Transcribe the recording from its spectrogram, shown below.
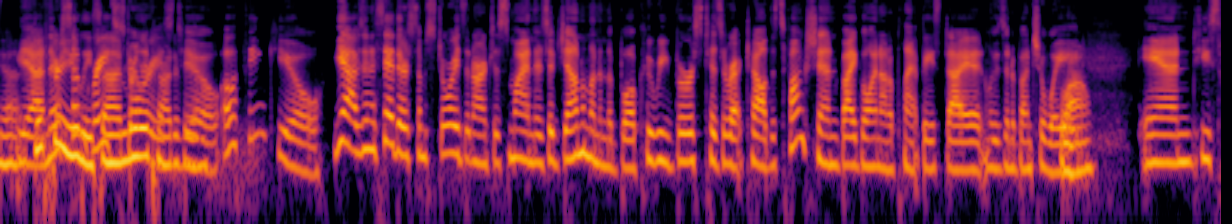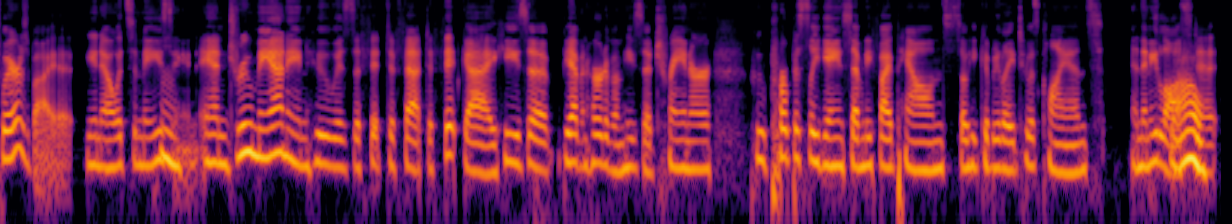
Yeah, yeah. Good and there's you, some Lisa. great I'm stories really too. You. Oh, thank you. Yeah, I was going to say there's some stories that aren't just mine. There's a gentleman in the book who reversed his erectile dysfunction by going on a plant based diet and losing a bunch of weight. Wow and he swears by it. You know, it's amazing. Hmm. And Drew Manning, who is the fit to fat to fit guy, he's a, if you haven't heard of him, he's a trainer who purposely gained 75 pounds so he could relate to his clients. And then he lost wow. it.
